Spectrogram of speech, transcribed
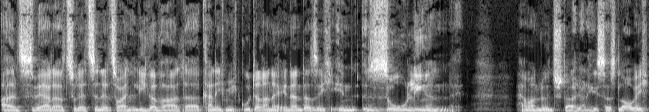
als Werder zuletzt in der zweiten Liga war. Da kann ich mich gut daran erinnern, dass ich in Solingen Hermann-Löns-Stadion hieß das, glaube ich,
